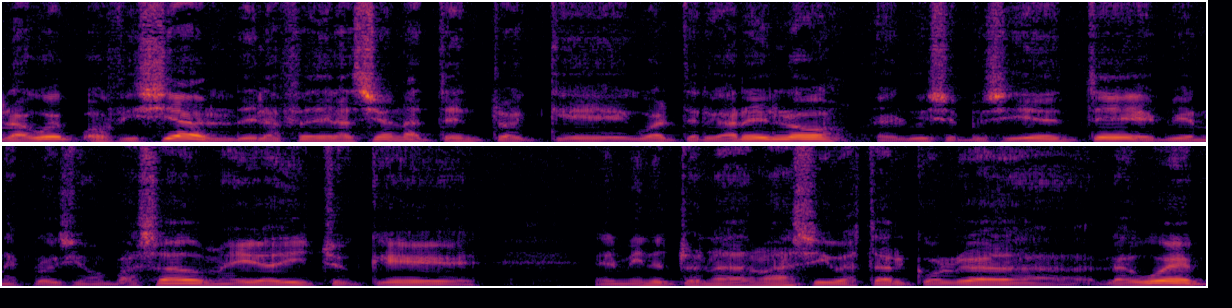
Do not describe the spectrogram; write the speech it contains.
la web oficial de la federación, atento a que Walter Garello, el vicepresidente, el viernes próximo pasado me había dicho que en minutos nada más iba a estar colgada la web,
